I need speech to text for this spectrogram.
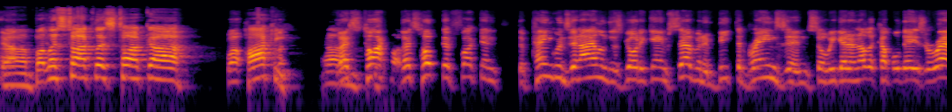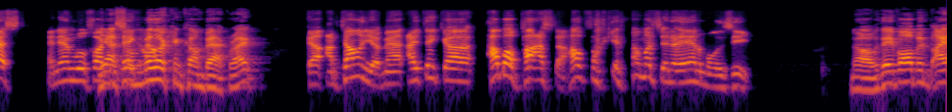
Yeah. Um, but let's talk. Let's talk uh, Well, hockey. Um, Let's talk. Let's hope that fucking the Penguins and Islanders go to Game Seven and beat the brains in, so we get another couple days of rest, and then we'll fucking Yeah, so. Miller can come back, right? Yeah, I'm telling you, man. I think. uh How about Pasta? How fucking how much of an animal is he? No, they've all been. I,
